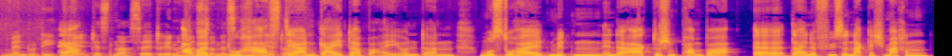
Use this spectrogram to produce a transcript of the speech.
Wenn du die, ja. das Nasse drin hast. Aber du hast ja einen Guide dabei und dann musst du halt mitten in der arktischen Pampa äh, deine Füße nackig machen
